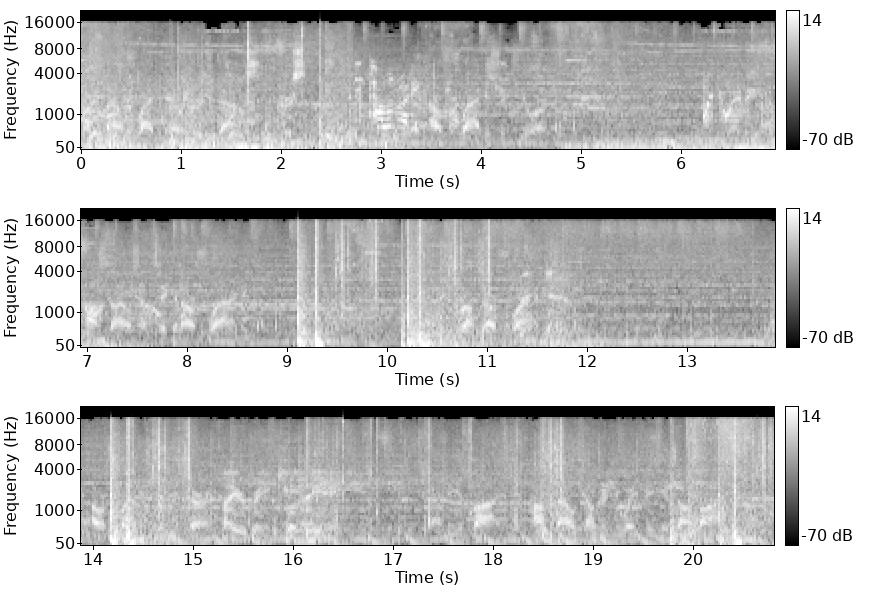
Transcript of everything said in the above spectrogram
Hostile flag carrier is down. Close and personal. Talon ready for Our deployment. flag is secure. UAV Hostiles have taken our flag. They dropped our flag. Down. Our flag has been returned. Firebreak KIA. Be advised, hostile counter UAV is online.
